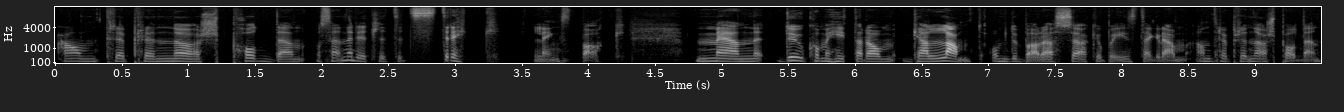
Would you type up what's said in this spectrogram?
Entreprenörspodden och sen är det ett litet streck längst bak. Men du kommer hitta dem galant om du bara söker på Instagram, Entreprenörspodden.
